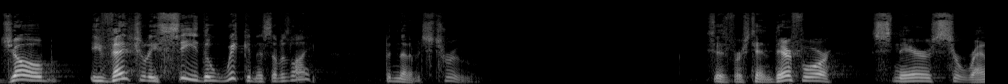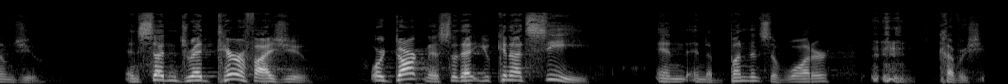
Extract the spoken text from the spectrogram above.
Job eventually see the wickedness of his life. But none of it's true. He says, verse 10 Therefore, snares surround you, and sudden dread terrifies you, or darkness so that you cannot see and an abundance of water covers you.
